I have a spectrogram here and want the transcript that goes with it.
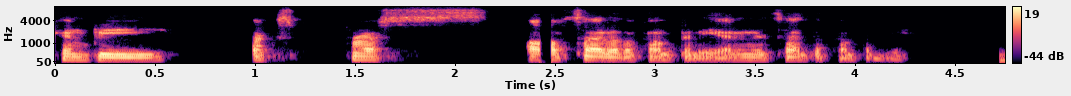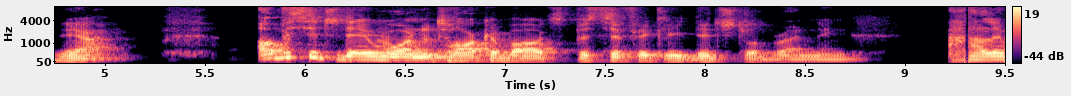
can be expressed outside of the company and inside the company. Yeah. Obviously, today we want to talk about specifically digital branding. Halli,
